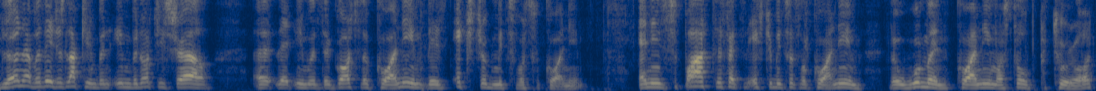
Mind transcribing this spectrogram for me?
learn over there, just like in, in Benot ישראל, uh, that in, with regards to the Kohanim, there's extra mitzvot for Kohanim. And in spite of the fact that the extra mitzvot for Kohanim, the women Kohanim are still Pturot.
